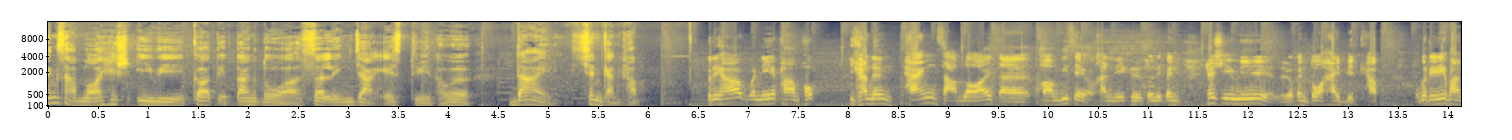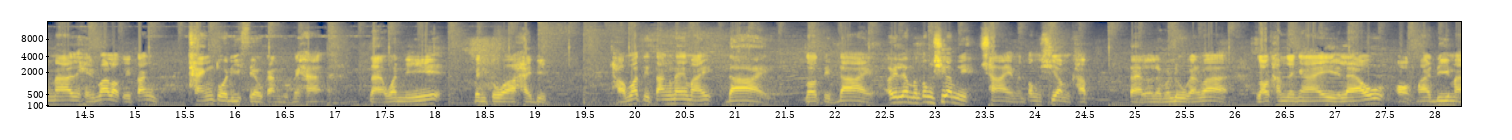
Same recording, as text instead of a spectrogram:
ท้ง 300 HEV ก็ติดตั้งตัว s l i n k จาก STV Power ได้เช่นกันครับ สวัสดีครับ วันนี้พามาพบอีกคันหนึ่งแท้ง 300 แต่ความพิเศษของคันนี้คือตัวนี้เป็น HEV หรือเป็นตัวไฮบริดครับ ปกติที่ผ่านมาจะเห็นว่าเราติดตั้งแท้งตัวดีเซลกันถูกไหมฮะ แต่วันนี้เป็นตัวไฮบริดถามว่าติดตั้งได้ไหมได้ เราติดได้ เอ้ยแล้วมันต้องเชื่อมนี่ใช่มันต้องเชื่อมครับ แต่เราจะมาดูกันว่าเราทำยังไงแล้วออกมาดีไหม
